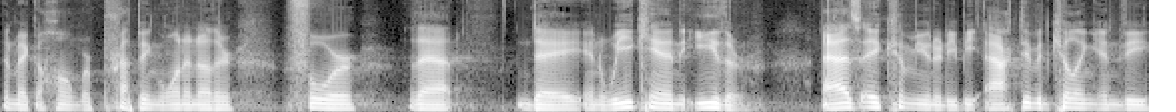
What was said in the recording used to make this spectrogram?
and make a home. We're prepping one another for that day. And we can either, as a community, be active in killing envy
